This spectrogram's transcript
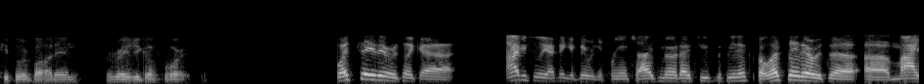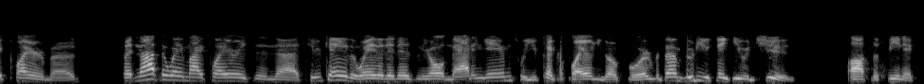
People are bought in. We're ready to go for it. Let's say there was like a obviously I think if there was a franchise mode I'd choose the Phoenix, but let's say there was a, a my player mode, but not the way my player is in uh, 2K, the way that it is in the old Madden games where you pick a player and you go forward with them. Who do you think you would choose off the Phoenix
